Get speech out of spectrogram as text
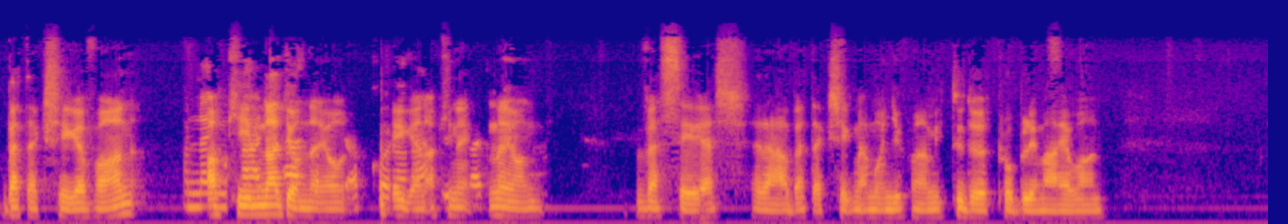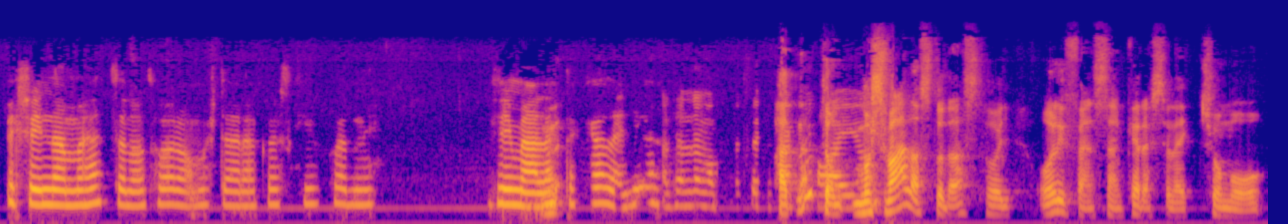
betegsége van, aki nagyon-nagyon, igen, akinek nagyon veszélyes rá a betegség, mert mondjuk valami tüdő problémája van. És hogy nem mehetsz el otthonról, most erre akarsz kiukadni? És hogy mellette kell legyen? Hát nem hogy Hát nem tudom, most választod azt, hogy OnlyFans-en keresel egy csomó,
